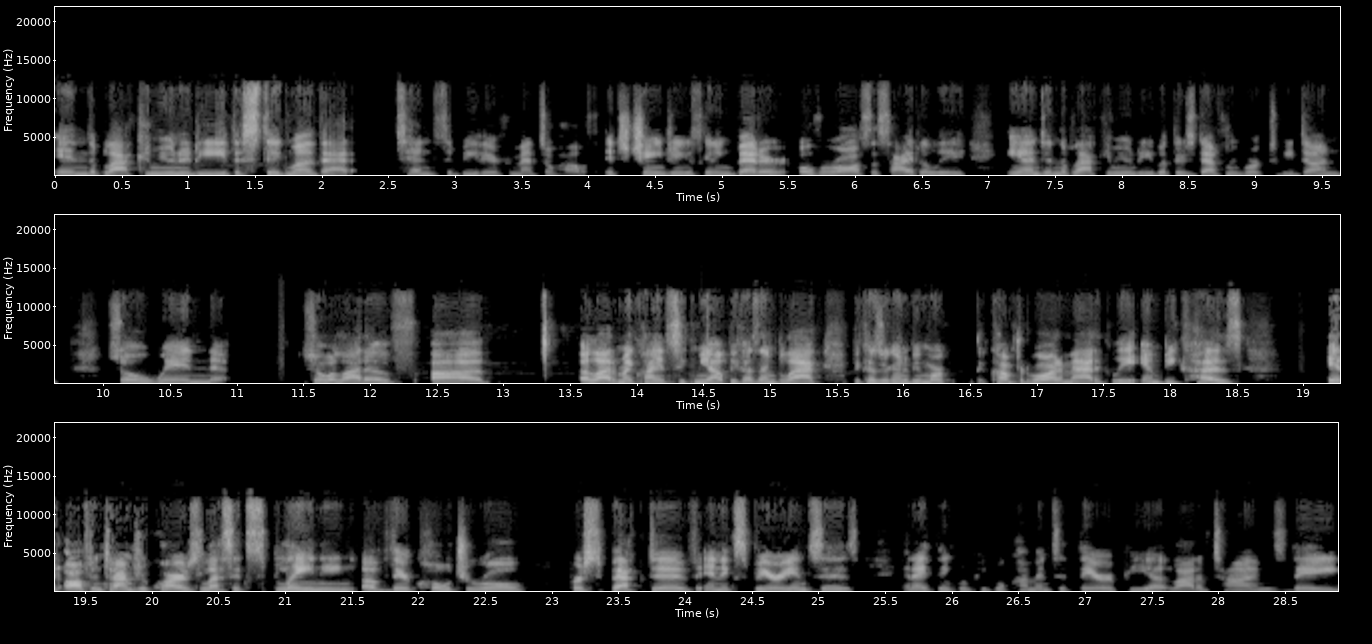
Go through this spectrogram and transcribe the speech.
in the black community the stigma that tends to be there for mental health. It's changing it's getting better overall societally and in the black community but there's definitely work to be done. So when so a lot of uh, a lot of my clients seek me out because I'm black, because they're going to be more comfortable automatically, and because it oftentimes requires less explaining of their cultural perspective and experiences. And I think when people come into therapy, a lot of times they,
